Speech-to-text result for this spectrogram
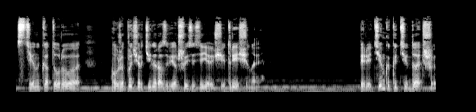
стены которого уже прочертили развершиеся сияющие трещины. Перед тем, как идти дальше,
